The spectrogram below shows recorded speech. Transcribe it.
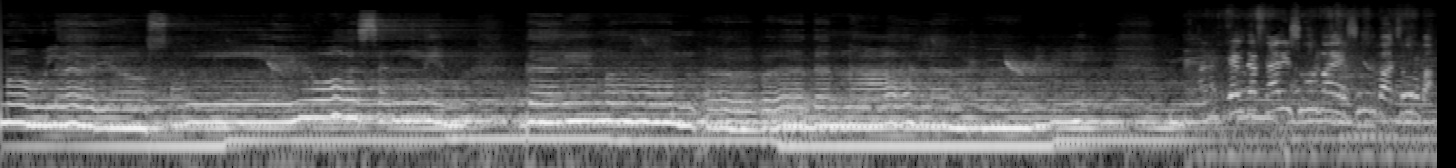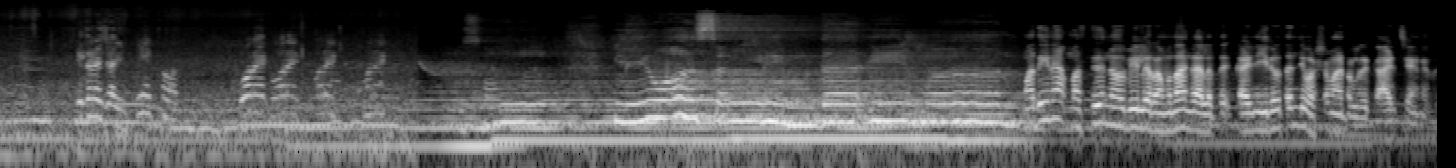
مولاي صل وسلم دائما ابدا على حبيبي ये इधर सारी शूरबा है शूरबा शूरबा कितने चाहिए एक और और एक और एक और एक और एक صل وسلم دائما മദീന മസ്ജിദ് നബിയിൽ റമദാൻ കാലത്ത് കഴിഞ്ഞ ഇരുപത്തഞ്ച് വർഷമായിട്ടുള്ള ഒരു കാഴ്ചയാണിത്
